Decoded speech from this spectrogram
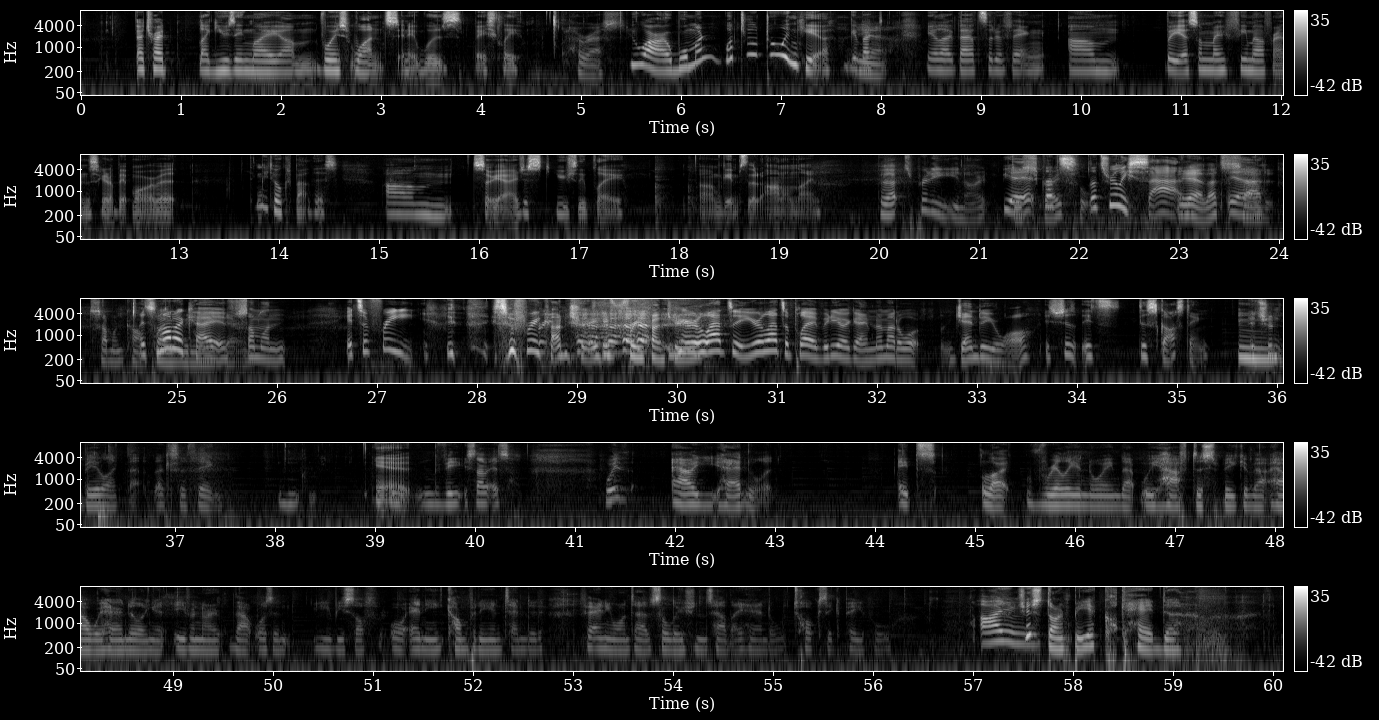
I tried like using my um, voice once, and it was basically, Harassed. "You are a woman. What you doing here? Get back." yeah. To, yeah, like that sort of thing. Um, but yeah, some of my female friends get a bit more of it. I think we talked about this. Um, so yeah, I just usually play um, games that aren't online. But that's pretty, you know, Yeah, that's disgraceful. that's really sad. yeah, that's yeah. sad. Someone can't. It's play not okay if game. someone. It's a free. it's a free country. Free country. You're allowed to. You're allowed to play a video game no matter what gender you are. It's just. It's disgusting. It Mm, shouldn't be like that. That's the thing. Yeah, Vi- so it's with how you handle it. It's like really annoying that we have to speak about how we're handling it, even though that wasn't Ubisoft or any company intended for anyone to have solutions how they handle toxic people. I Just don't be a cockhead.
